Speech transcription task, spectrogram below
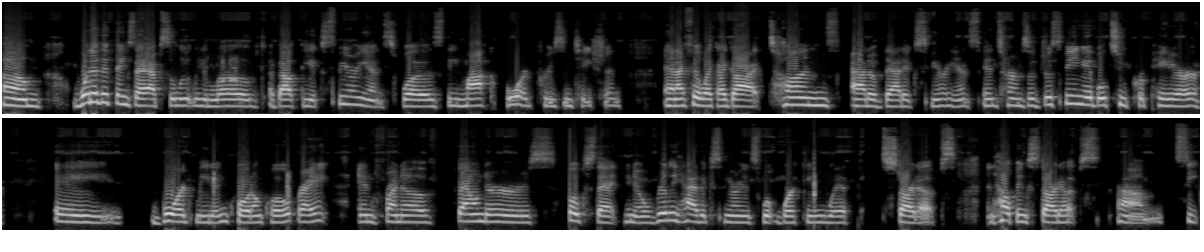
Um, one of the things I absolutely loved about the experience was the mock board presentation. And I feel like I got tons out of that experience in terms of just being able to prepare a board meeting, quote unquote, right, in front of founders, folks that, you know, really have experience with working with startups and helping startups um, seek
